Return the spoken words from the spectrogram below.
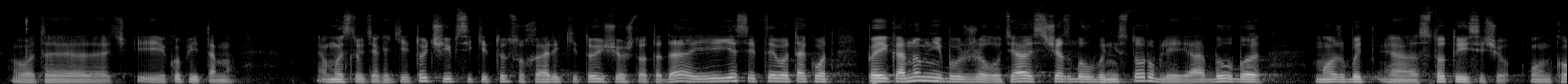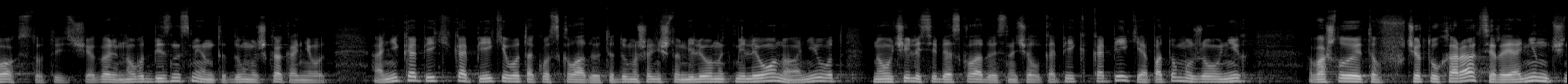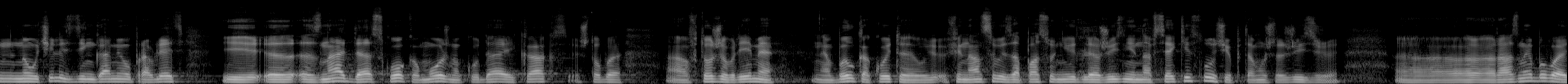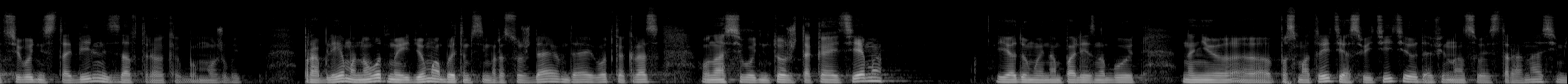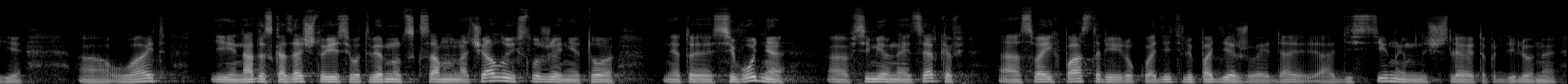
вот, и купить там мысли у тебя какие, то чипсики, то сухарики, то еще что-то, да, и если ты вот так вот поэкономнее бы жил, у тебя сейчас было бы не 100 рублей, а было бы, может быть, 100 э, тысяч. Он, как 100 тысяч? Я говорю, ну вот бизнесмены, ты думаешь, как они вот, они копейки-копейки вот так вот складывают. Ты думаешь, они что, миллионы к миллиону? Они вот научили себя складывать сначала копейка-копейки, а потом уже у них вошло это в черту характера, и они научились деньгами управлять и э, э, знать, да, сколько можно, куда и как, чтобы э, в то же время был какой-то финансовый запас у них для жизни на всякий случай, потому что жизнь же э, разная бывает. Сегодня стабильность, завтра, как бы, может быть, проблема. Но вот мы идем об этом с ним рассуждаем, да, и вот как раз у нас сегодня тоже такая тема. Я думаю, нам полезно будет на нее э, посмотреть и осветить ее, да, финансовая сторона семьи э, Уайт. И надо сказать, что если вот вернуться к самому началу их служения, то это сегодня э, Всемирная Церковь своих пастырей и руководителей поддерживает, да, а десятины им начисляют определенный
